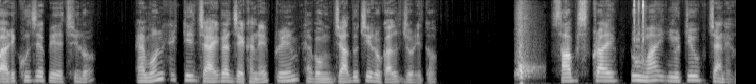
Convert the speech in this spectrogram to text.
বাড়ি খুঁজে পেয়েছিল, এমন একটি জায়গা যেখানে প্রেম এবং জাদু চিরকাল জড়িত। Subscribe to my YouTube channel.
